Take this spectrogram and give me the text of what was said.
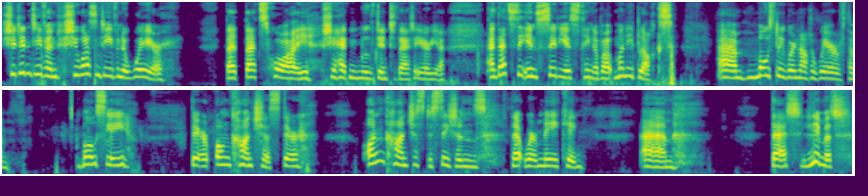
she didn't even, she wasn't even aware that that's why she hadn't moved into that area. And that's the insidious thing about money blocks. Um, mostly we're not aware of them. Mostly they're unconscious, they're unconscious decisions that we're making um, that limit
